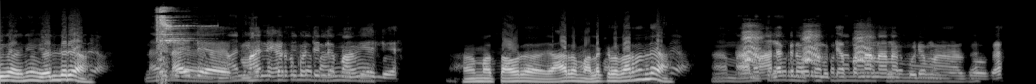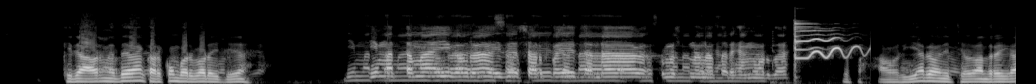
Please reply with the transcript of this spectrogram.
ಈಗ ನೀವ್ ಬಾವಿಯಲ್ಲಿ. ಹಾ ಮತ್ತ ಅವ್ರ ಯಾರ ಮಾಲಕ್ರ. ಕಿರಿ ಅವ್ರನ್ನ ಅದೇ ಕರ್ಕೊಂಡ್ ಬರ್ಬೇಡ ಇಲ್ಲಿ. ಮತ್ತಮ್ಮ ಈಗ ಅವ್ರ ಇದು ಸರ್ಪ ಇದೆಲ್ಲ ಹೆಂಗ್ ಮಾಡ್ದ? ಅವ್ರ ಏನಾರ ಒಂದಿಟ್ ಹೇಳು ಅಂದ್ರ ಈಗ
